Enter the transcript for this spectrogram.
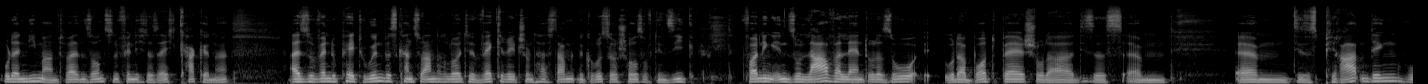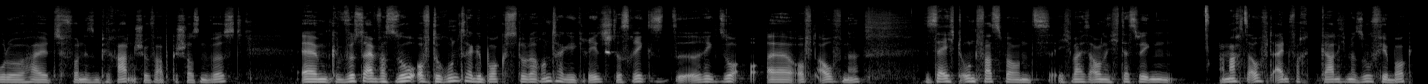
oder niemand, weil ansonsten finde ich das echt kacke, ne? Also, wenn du Pay to Win bist, kannst du andere Leute wegrätschen und hast damit eine größere Chance auf den Sieg. Vor allen Dingen in so Lavaland oder so, oder Bot Bash oder dieses, ähm, ähm, dieses Piratending, wo du halt von diesem Piratenschiff abgeschossen wirst, ähm, wirst du einfach so oft runtergeboxt oder runtergegrätscht. Das regt, regt so äh, oft auf, ne? Ist echt unfassbar und ich weiß auch nicht, deswegen macht es oft einfach gar nicht mehr so viel Bock.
